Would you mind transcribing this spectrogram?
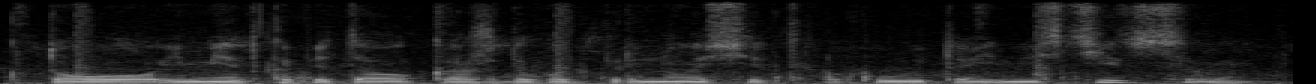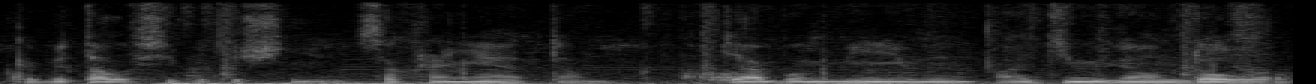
кто имеет капитал, каждый год приносит какую-то инвестицию, капитал себе точнее, сохраняет там хотя бы минимум 1 миллион долларов.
